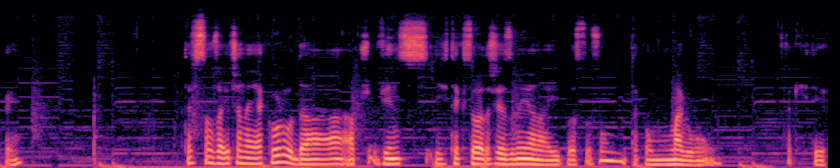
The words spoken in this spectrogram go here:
Okej. Też są zaliczane jako ruda, a przy, więc ich tekstura też jest zmieniona i po prostu są taką magłą takich tych.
